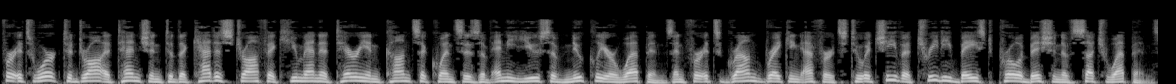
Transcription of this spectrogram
for its work to draw attention to the catastrophic humanitarian consequences of any use of nuclear weapons and for its groundbreaking efforts to achieve a treaty-based prohibition of such weapons.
